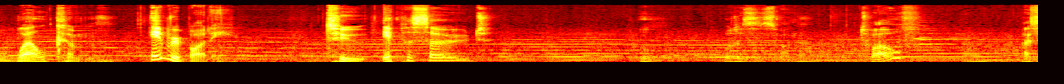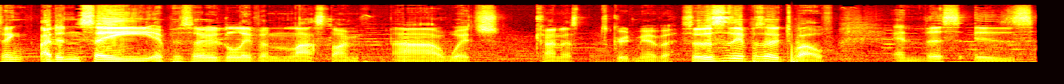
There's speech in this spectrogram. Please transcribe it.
welcome everybody to episode. Ooh, what is this one? 12? I think I didn't say episode 11 last time, uh, which kind of screwed me over. So this is episode 12, and this is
